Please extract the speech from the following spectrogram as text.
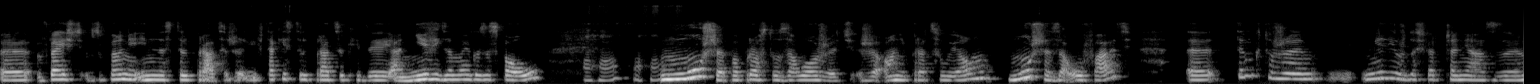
e, wejść w zupełnie inny styl pracy, czyli w taki styl pracy, kiedy ja nie widzę mojego zespołu, aha, aha. muszę po prostu założyć, że oni pracują, muszę zaufać e, tym, którzy mieli już doświadczenia z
